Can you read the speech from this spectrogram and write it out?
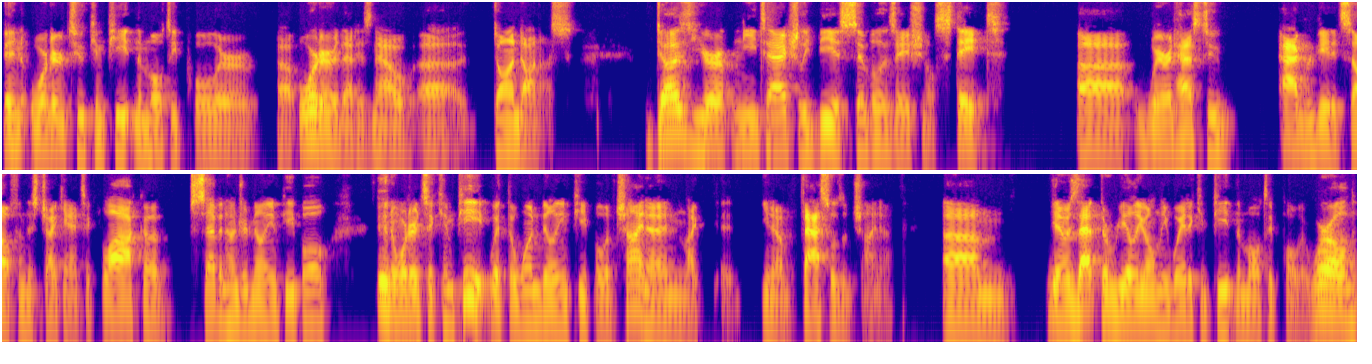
in order to compete in the multipolar uh, order that has now uh, dawned on us, does Europe need to actually be a civilizational state uh, where it has to aggregate itself in this gigantic block of 700 million people in order to compete with the 1 billion people of China and like you know vassals of China. Um, you know, is that the really only way to compete in the multipolar world?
